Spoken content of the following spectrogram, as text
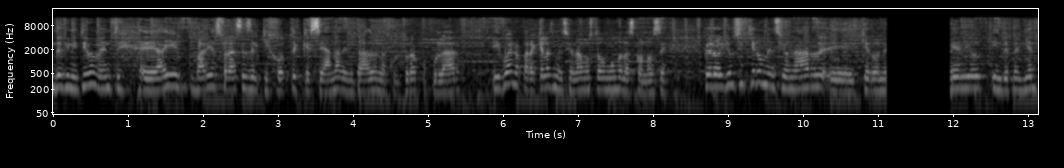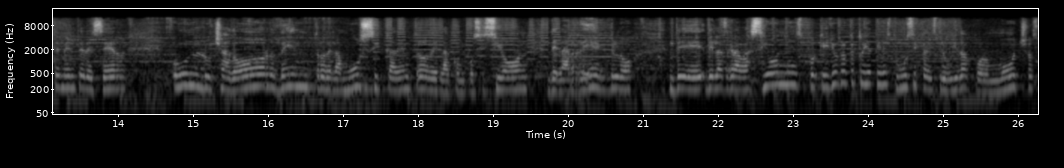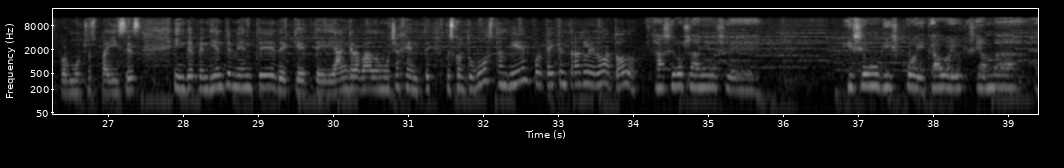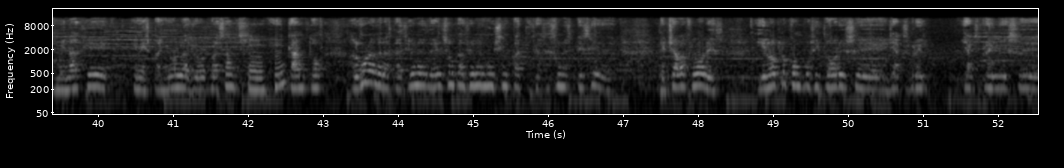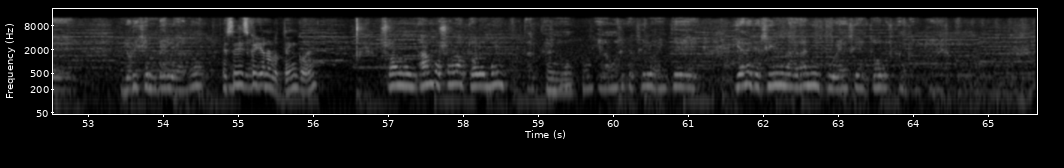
Definitivamente, eh, hay varias frases del Quijote que se han adentrado en la cultura popular y bueno, ¿para qué las mencionamos? Todo el mundo las conoce, pero yo sí quiero mencionar eh, que don Evangelio, independientemente de ser un luchador dentro de la música, dentro de la composición, del arreglo, de, de, las grabaciones, porque yo creo que tú ya tienes tu música distribuida por muchos, por muchos países, independientemente de que te han grabado mucha gente, pues con tu voz también, porque hay que entrarle ¿no? a todo. Hace dos años eh, hice un disco dedicado a él que se llama Homenaje en español a George Brassens. Uh -huh. Canto. Algunas de las canciones de él son canciones muy simpáticas, es una especie de, de Chava Flores. Y el otro compositor es eh, Jacques Brel. Jacques Brel es eh, de origen belga, ¿no? Este disco yo no lo tengo, ¿eh? Son, ambos son autores muy importantes, ¿no? Uh -huh. En la música del siglo XX y han ejercido una gran influencia en todos los cantautores.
